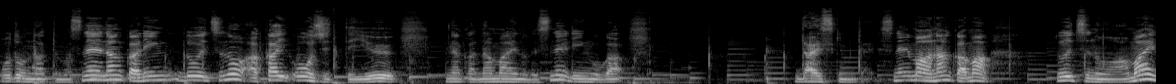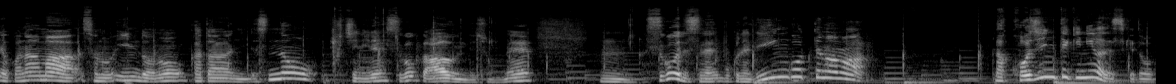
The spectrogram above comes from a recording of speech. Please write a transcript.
ことになってますね。なんかリンドイツの赤い王子っていうなんか名前のですねリンゴが大好きみたいですね。まあなんかまあドイツの甘いのかな。まあそのインドの方にですね口にねすごく合うんでしょうね。うん。すごいですね。僕ねリンゴってまあまあまあ個人的にはですけど、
